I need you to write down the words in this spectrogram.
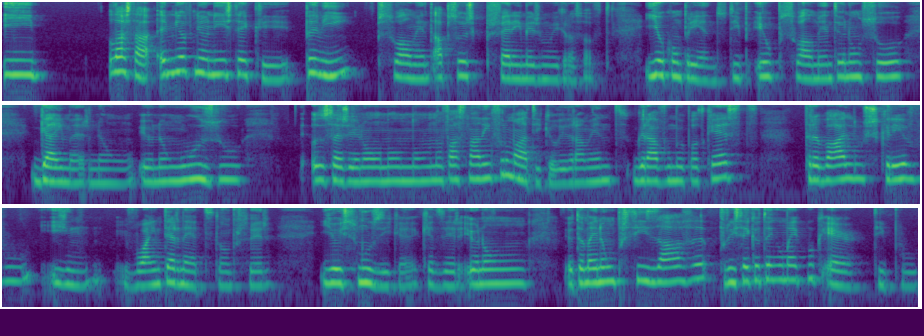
E lá está, a minha opinião nisto é que, para mim, pessoalmente, há pessoas que preferem mesmo o Microsoft. E eu compreendo, tipo, eu pessoalmente, eu não sou gamer, não, eu não uso ou seja, eu não, não, não, não faço nada informático, eu literalmente gravo o meu podcast, trabalho, escrevo e vou à internet, estão a perceber? E ouço música, quer dizer, eu não. Eu também não precisava, por isso é que eu tenho um MacBook Air, tipo,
